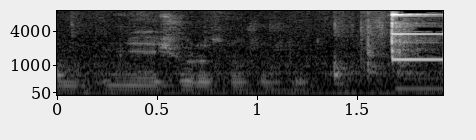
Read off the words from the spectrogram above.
потом мне еще раз нужен будет.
